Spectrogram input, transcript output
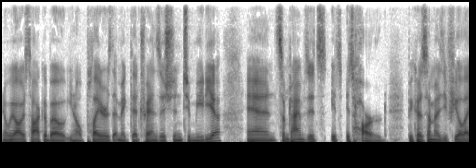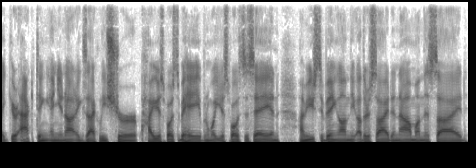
know, we always talk about, you know, players that make that transition to media, and sometimes it's it's it's hard because sometimes you feel like you're acting and you're not exactly sure how you're supposed to behave and what you're supposed to say. And I'm used to being on the other side, and now I'm on this side.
